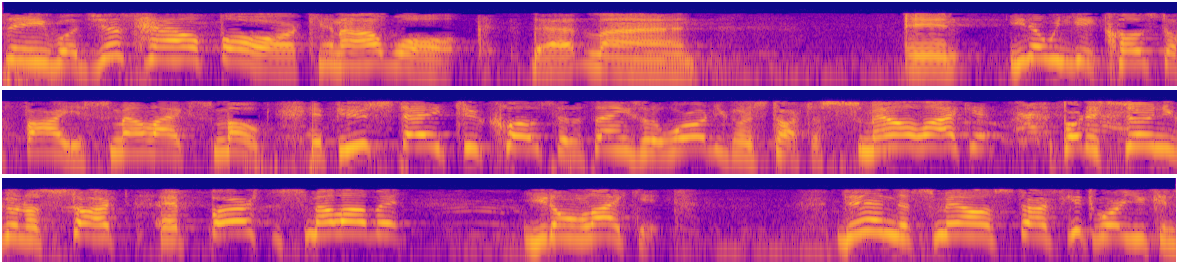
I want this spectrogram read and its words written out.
see, well, just how far can I walk that line? And you know, when you get close to a fire, you smell like smoke. If you stay too close to the things of the world, you're going to start to smell like it. Pretty soon, you're going to start, at first, the smell of it, you don't like it. Then the smell starts to get to where you can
